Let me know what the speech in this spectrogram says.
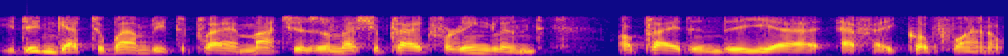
you didn't get to Wembley to play in matches unless you played for England or played in the uh, FA Cup final.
